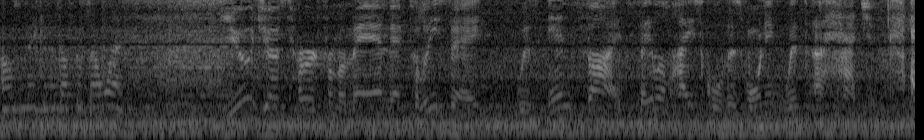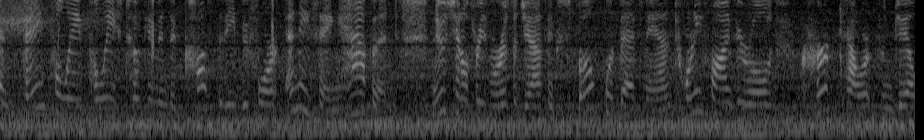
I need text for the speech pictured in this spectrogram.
I was making it up as I went. You just heard from a man that police say was inside Salem High School this morning with a hatchet. And thankfully, police took him into custody before anything happened. News Channel 3's Marissa Jasic spoke with that man, 25-year-old Kurt Cowart from jail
